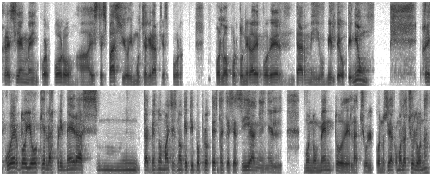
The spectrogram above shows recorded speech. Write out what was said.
recién me incorporo a este espacio y muchas gracias por, por la oportunidad de poder dar mi humilde opinión. Recuerdo yo que las primeras, mm, tal vez no marchas, no qué tipo de protestas que se hacían en el monumento de la Chul, conocida como la Chulona,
